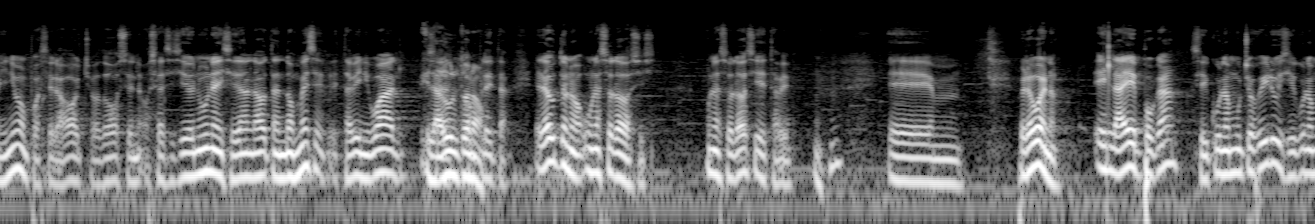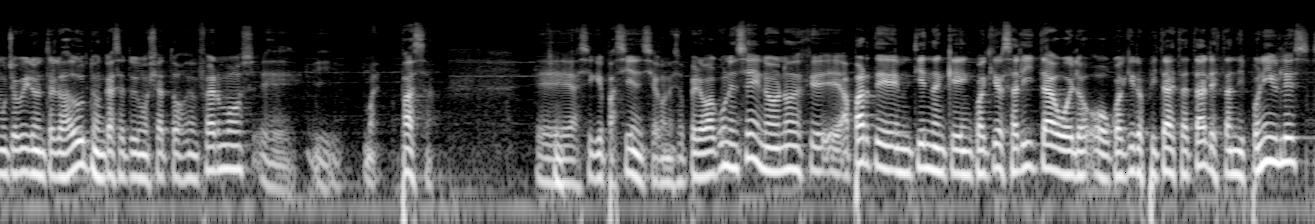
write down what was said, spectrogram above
Mínimo puede ser a 8, 12, o sea, si se en una y se dan la otra en dos meses, está bien igual. El adulto no. completa. El adulto no, una sola dosis. Una sola dosis está bien. Eh, pero bueno, es la época, circulan muchos virus y circulan muchos virus entre los adultos. En casa tuvimos ya todos enfermos eh, y bueno, pasa. Eh, Así que paciencia con eso. Pero vacúnense, no, no es que, eh, aparte entiendan que en cualquier salita o, el- o cualquier hospital estatal están disponibles,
